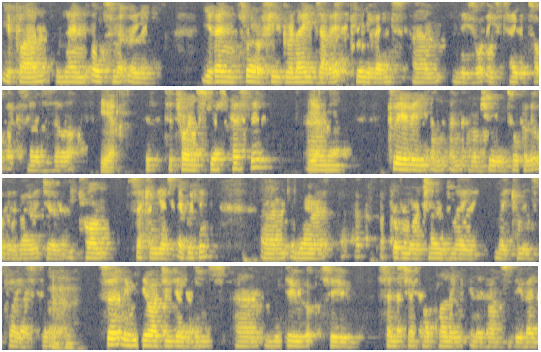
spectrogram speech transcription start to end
your plan, and then ultimately you then throw a few grenades at it pre-event. Um, and these are what these tabletop exercises are. Yeah. To, to try and stress test it. Um, yeah. Clearly, and, and, and, I'm sure we'll talk a little bit about it, Joe. You can't second guess everything, um, where a, a, problem or a challenge may may come into place. But mm-hmm. certainly, we do our due diligence, um, and we do look to sense check our planning in advance of the event.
